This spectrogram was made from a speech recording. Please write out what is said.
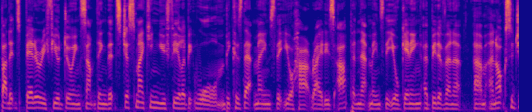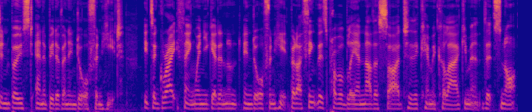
But it's better if you're doing something that's just making you feel a bit warm because that means that your heart rate is up and that means that you're getting a bit of an, um, an oxygen boost and a bit of an endorphin hit. It's a great thing when you get an endorphin hit, but I think there's probably another side to the chemical argument that's not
